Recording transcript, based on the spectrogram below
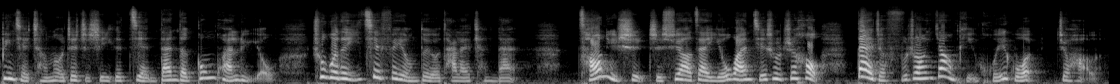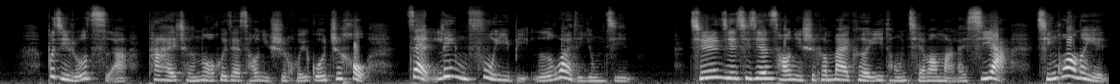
并且承诺这只是一个简单的公款旅游，出国的一切费用都由他来承担。曹女士只需要在游玩结束之后带着服装样品回国就好了。不仅如此啊，他还承诺会在曹女士回国之后再另付一笔额外的佣金。情人节期间，曹女士和麦克一同前往马来西亚，情况呢也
